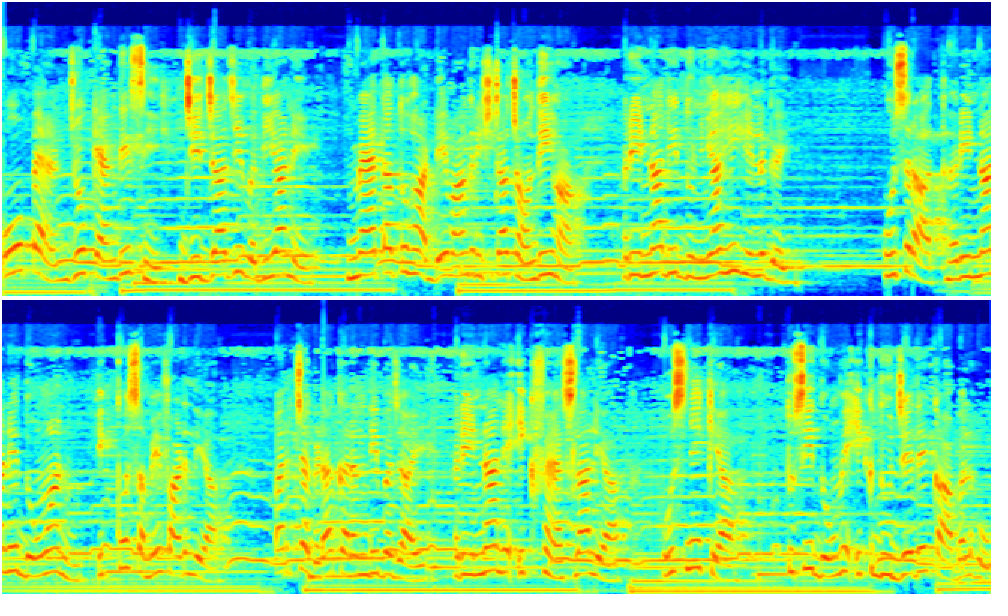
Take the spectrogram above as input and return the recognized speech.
ਉਹ ਭੈਣ ਜੋ ਕਹਿੰਦੀ ਸੀ, ਜੀਜਾ ਜੀ ਵਧੀਆ ਨੇ, ਮੈਂ ਤਾਂ ਤੁਹਾਡੇ ਵਾਂਗ ਰਿਸ਼ਤਾ ਚਾਹੁੰਦੀ ਹਾਂ। ਰੀਨਾ ਦੀ ਦੁਨੀਆ ਹੀ ਹਿੱਲ ਗਈ। ਉਸ ਰਾਤ ਰੀਨਾ ਨੇ ਦੋਵਾਂ ਨੂੰ ਇੱਕੋ ਸਮੇਂ ਫੜ ਲਿਆ। ਪਰ ਝਗੜਾ ਕਰਨ ਦੀ ਬਜਾਏ ਰੀਨਾ ਨੇ ਇੱਕ ਫੈਸਲਾ ਲਿਆ। ਉਸਨੇ ਕਿਹਾ, ਤੁਸੀਂ ਦੋਵੇਂ ਇੱਕ ਦੂਜੇ ਦੇ ਕਾਬਲ ਹੋ।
